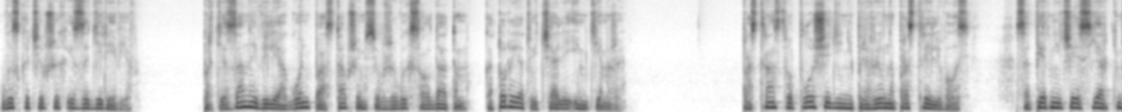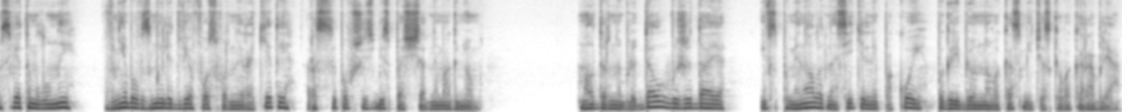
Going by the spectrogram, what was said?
выскочивших из-за деревьев. Партизаны вели огонь по оставшимся в живых солдатам, которые отвечали им тем же. Пространство площади непрерывно простреливалось. Соперничая с ярким светом луны, в небо взмыли две фосфорные ракеты, рассыпавшись беспощадным огнем. Малдер наблюдал, выжидая, и вспоминал относительный покой погребенного космического корабля.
